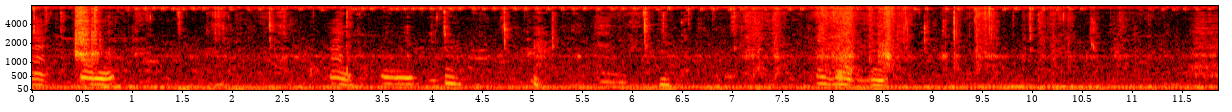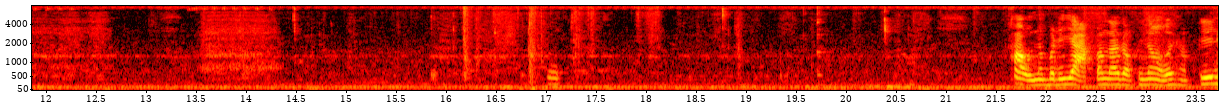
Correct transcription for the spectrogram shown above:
อะเดี๋ยวนี้อะเดี๋ยวนี้ ให้ดูอืม เข่าน่ะบริยากตอนใดดอกพี่น้องเอ้ยครับกิน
